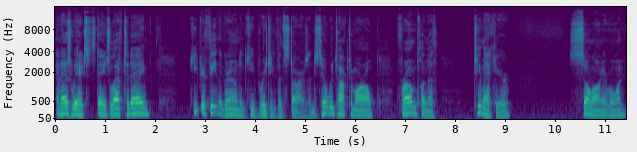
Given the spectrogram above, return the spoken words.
And as we exit stage left today, keep your feet in the ground and keep reaching for the stars. And until we talk tomorrow, from Plymouth, T Mac here. So long, everyone.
